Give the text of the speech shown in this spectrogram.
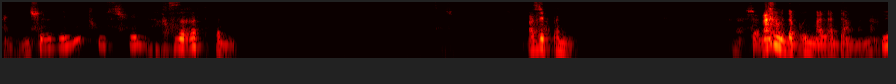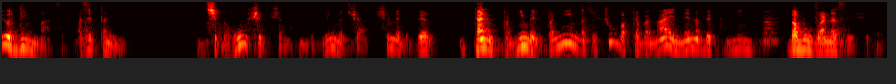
העניין של הגלות הוא של החזרת פנים. מה זה פנים? כשאנחנו מדברים על אדם, אנחנו יודעים מה זה, מה זה פנים. שברור שכשאנחנו מדברים על שהשם מדבר איתנו פנים אל פנים, אז שוב הכוונה איננה בפנים במובן הזה שלהם.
